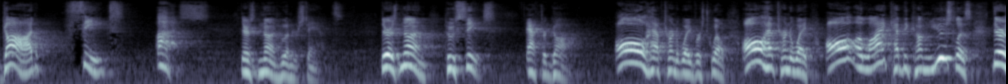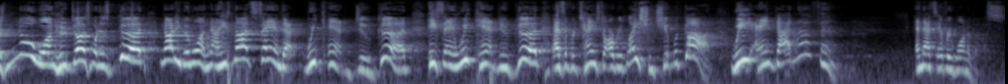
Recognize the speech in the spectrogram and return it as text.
God seeks us. There's none who understands. There is none who seeks after God. All have turned away, verse 12. All have turned away. All alike have become useless. There is no one who does what is good, not even one. Now, he's not saying that we can't do good. He's saying we can't do good as it pertains to our relationship with God. We ain't got nothing. And that's every one of us.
